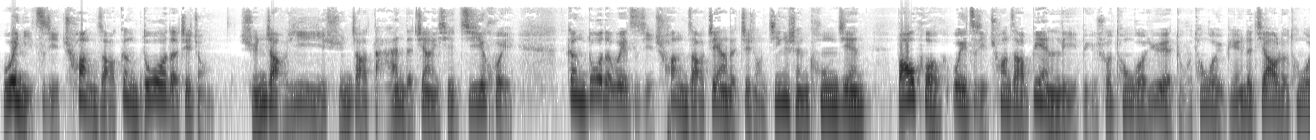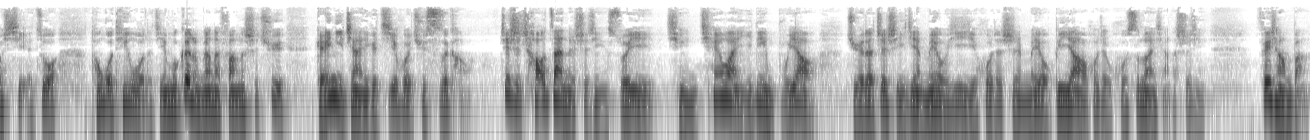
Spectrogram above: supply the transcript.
为你自己创造更多的这种寻找意义、寻找答案的这样一些机会，更多的为自己创造这样的这种精神空间，包括为自己创造便利，比如说通过阅读、通过与别人的交流、通过写作、通过听我的节目，各种各样的方式去给你这样一个机会去思考。这是超赞的事情，所以请千万一定不要觉得这是一件没有意义，或者是没有必要，或者胡思乱想的事情，非常棒。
